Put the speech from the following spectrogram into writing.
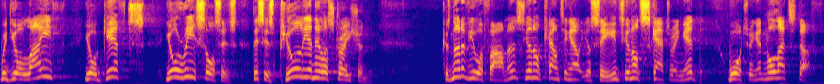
with your life, your gifts, your resources. This is purely an illustration. Because none of you are farmers. You're not counting out your seeds. You're not scattering it, watering it, and all that stuff.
